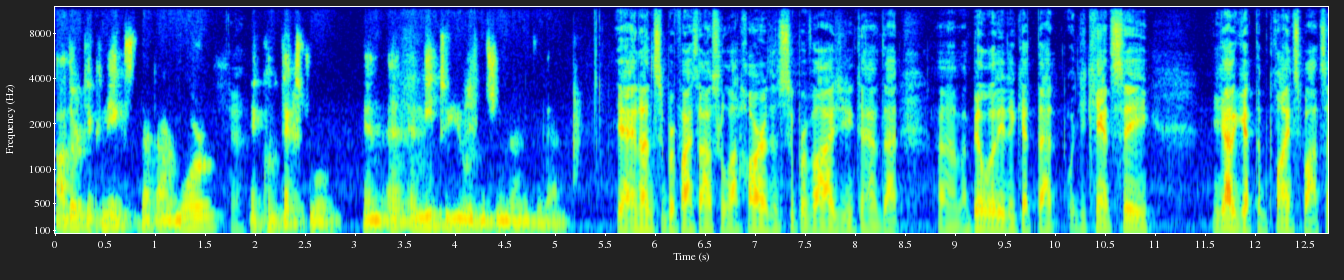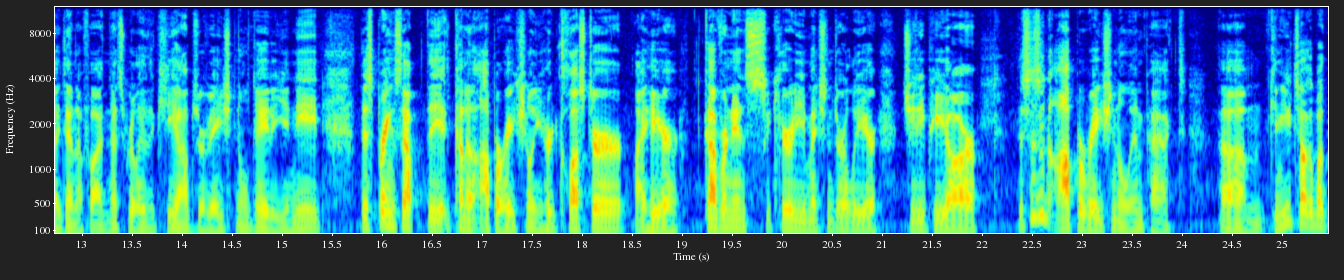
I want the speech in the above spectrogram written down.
other techniques that are more yeah. contextual and, and, and, need to use machine learning for that. Yeah, and unsupervised obviously a lot harder than supervised. You need to have that um, ability to get that, what you can't see, you got to get the blind spots identified and that's really the key observational data you need. This brings up the kind of operational, you heard cluster, I hear governance, security you mentioned earlier, GDPR. This is an operational impact. Um, can you talk about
